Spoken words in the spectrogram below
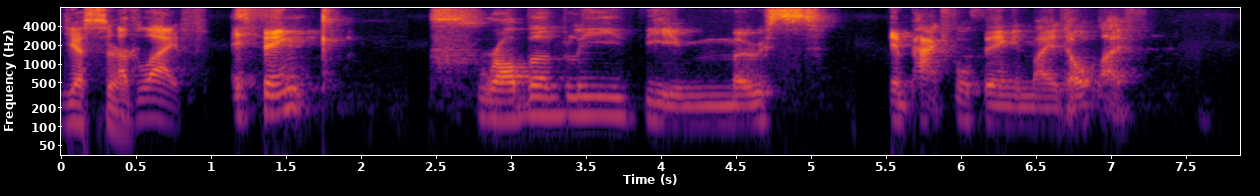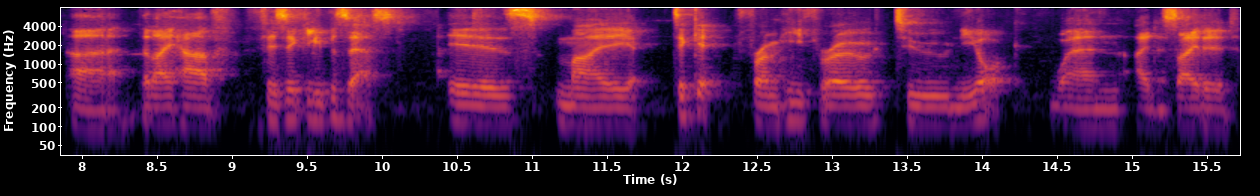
Yes, sir. of life. I think probably the most impactful thing in my adult life uh, that I have physically possessed is my ticket from Heathrow to New York when I decided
